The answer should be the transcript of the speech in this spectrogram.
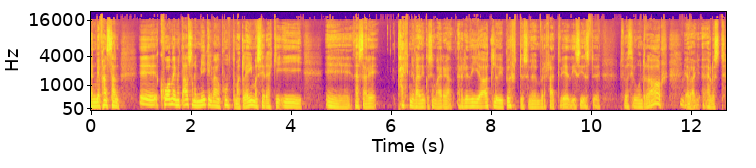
en mér fannst hann komið mynd að svona mikilvægum punktum að gleima sér ekki í þessari tæknivæðingu sem væri að riðja öllu í burtu sem við höfum verið hrætt við í síðustu 200-300 ár mm. eða heflust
